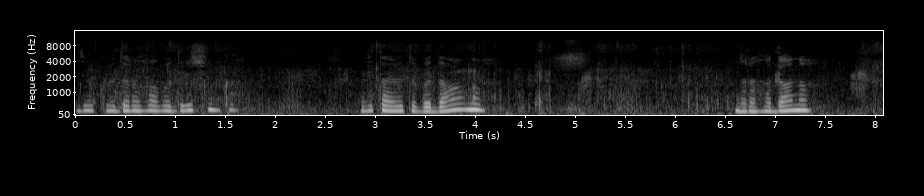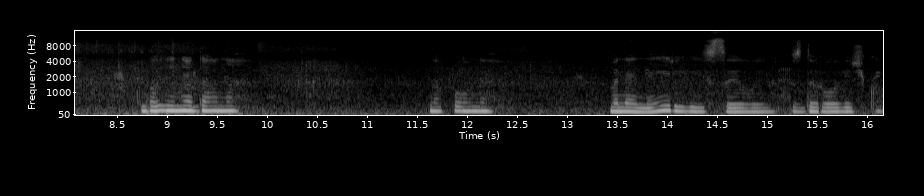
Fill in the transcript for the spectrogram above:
Дякую, дорога водиченька. Вітаю тебе, Дана. Дорога Дана, богиня Дана. Наповни мене енергією, силою, здоров'ячком.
